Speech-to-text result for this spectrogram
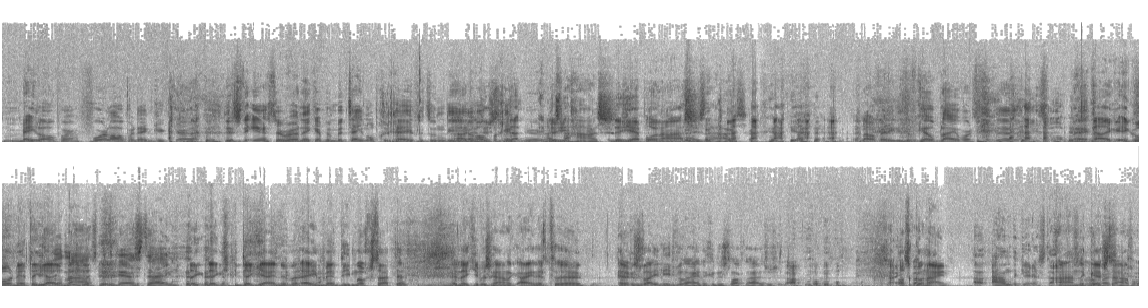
meeloper? Voorloper, denk ik. Eh, dit is de eerste run. Ik heb hem meteen opgegeven toen die Ah, eh, dus- open ging. dus- Eh, Hij is de haas. dus je hebt al een haas? Hij is de haas. Nou weet ik niet of ik heel blij word van de, deze opmerking. Nou, ik, ik hoor net dat jij, wil de haas met kersttuin? dat, dat, dat jij nummer 1 bent die mag starten. En dat je waarschijnlijk eindigt eh, ergens waar je niet wil eindigen in de slachthuizen. Als konijn. Aan de kersttafel. Aan de kersttafel.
